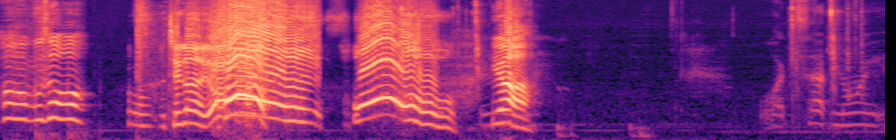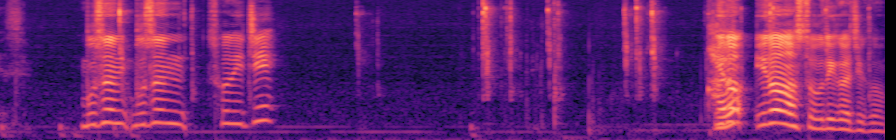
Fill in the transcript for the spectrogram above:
아 무서워. 어, 제가 어! 오! 야 What's that noise? 무슨 무슨 소리지? 가요? 일어, 일어났어 우리가 지금.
